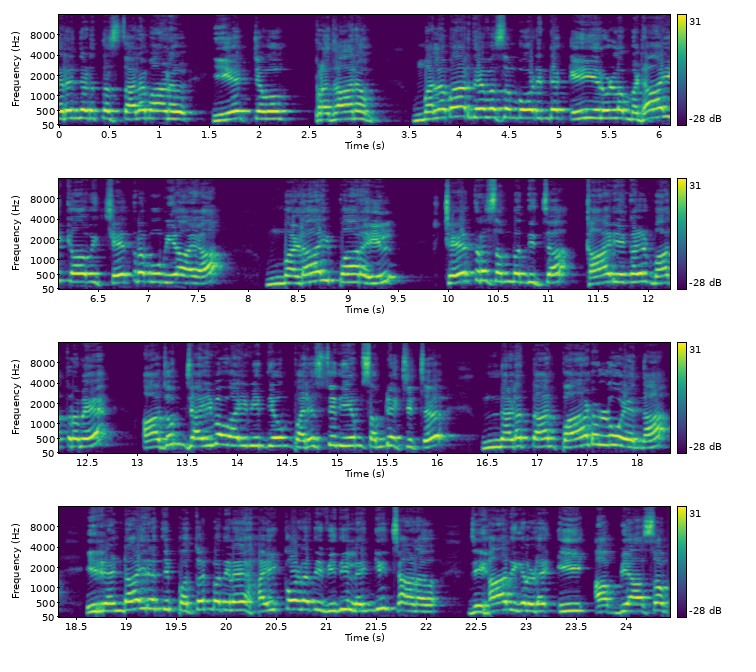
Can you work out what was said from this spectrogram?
തിരഞ്ഞെടുത്ത സ്ഥലമാണ് ഏറ്റവും പ്രധാനം. മലബാർ ദേവസ്വം ബോർഡിന്റെ കീഴിലുള്ള മഠായിക്കാവ് ക്ഷേത്രഭൂമിയായ മഠായിപ്പാറയിൽ ക്ഷേത്ര സംബന്ധിച്ച കാര്യങ്ങൾ മാത്രമേ അതും ജൈവ വൈവിധ്യവും പരിസ്ഥിതിയും സംരക്ഷിച്ച് നടത്താൻ പാടുള്ളൂ എന്ന ഈ രണ്ടായിരത്തി പത്തൊൻപതിലെ ഹൈക്കോടതി വിധി ലംഘിച്ചാണ് ജിഹാദികളുടെ ഈ അഭ്യാസം.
